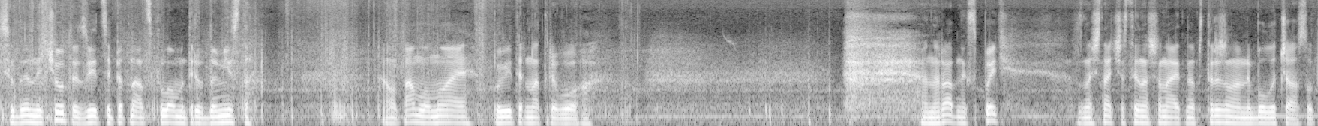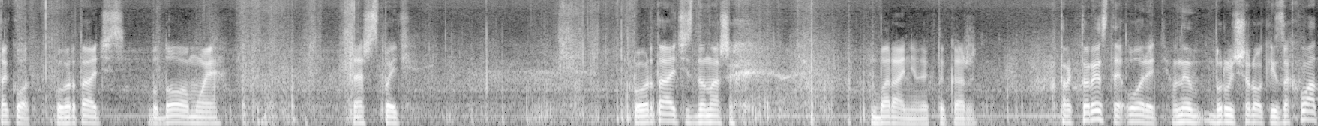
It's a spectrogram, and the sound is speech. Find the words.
Сюди не чути, звідси 15 кілометрів до міста. Але там лунає повітряна тривога. Виноградник спить. Значна частина ще навіть не обстрижена, не було часу. Так от, повертаючись, будова моя теж спить. Повертаючись до наших баранів, як то кажуть. Трактористи орять, вони беруть широкий захват.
